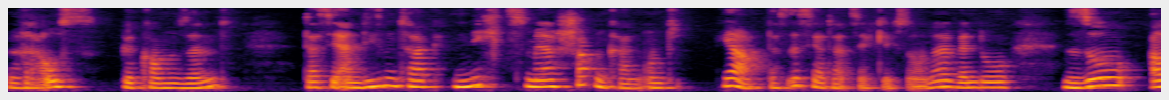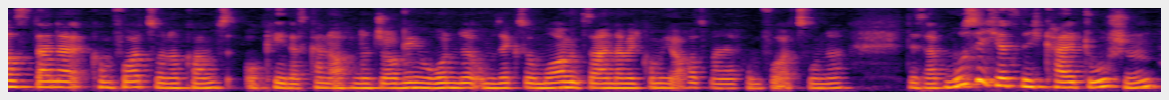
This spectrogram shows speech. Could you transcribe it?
rausgekommen sind, dass sie an diesem Tag nichts mehr schocken kann. Und ja, das ist ja tatsächlich so. Ne? Wenn du so aus deiner Komfortzone kommst, okay, das kann auch eine Joggingrunde um 6 Uhr morgens sein, damit komme ich auch aus meiner Komfortzone. Deshalb muss ich jetzt nicht kalt duschen,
